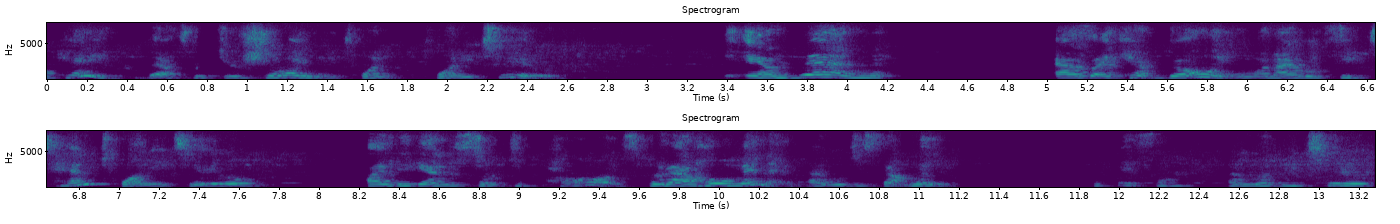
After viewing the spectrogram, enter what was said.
okay, that's what you're showing me, 20, 22. And then as I kept going, when I would see 1022, I began to start to pause for that whole minute. I would just not move okay, so I love you too.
